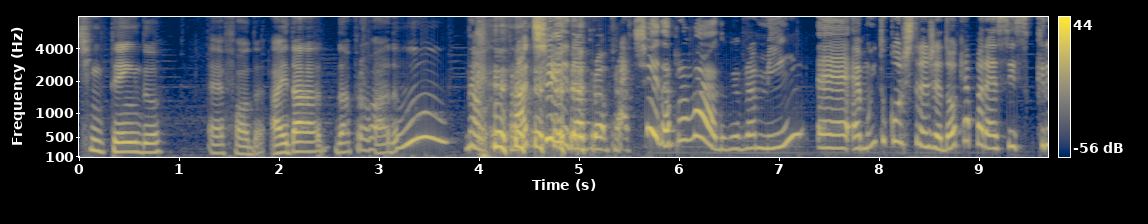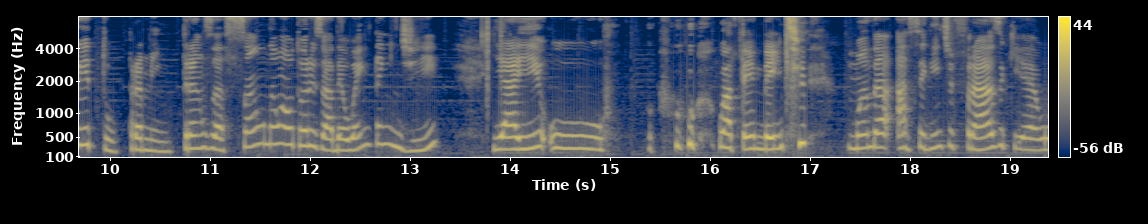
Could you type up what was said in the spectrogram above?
te entendo. É foda. Aí dá, dá aprovada. Uh! Não, pra ti, dá pra, pra ti dá aprovado. Pra mim é, é muito constrangedor que aparece escrito pra mim: transação não autorizada. Eu entendi. E aí o, o atendente manda a seguinte frase, que é o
